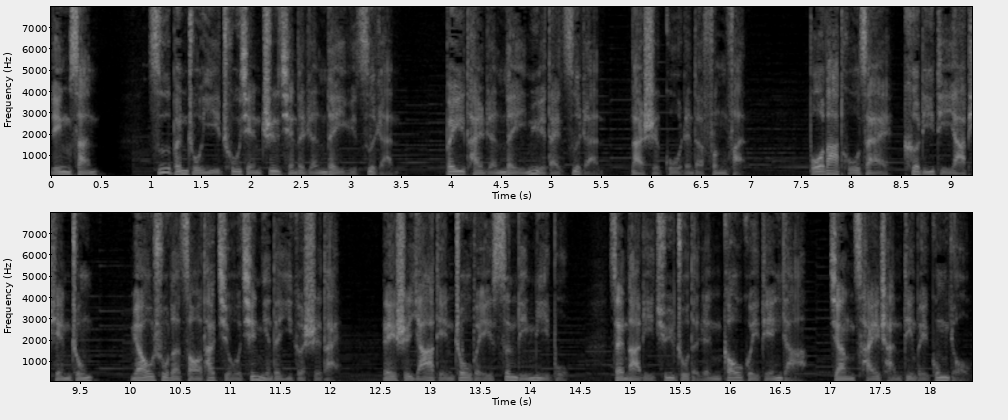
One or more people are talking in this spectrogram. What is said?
零三，资本主义出现之前的人类与自然，悲叹人类虐待自然，那是古人的风范。柏拉图在《克里底亚篇》中描述了早他九千年的一个时代，那时雅典周围森林密布，在那里居住的人高贵典雅，将财产定为公有，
